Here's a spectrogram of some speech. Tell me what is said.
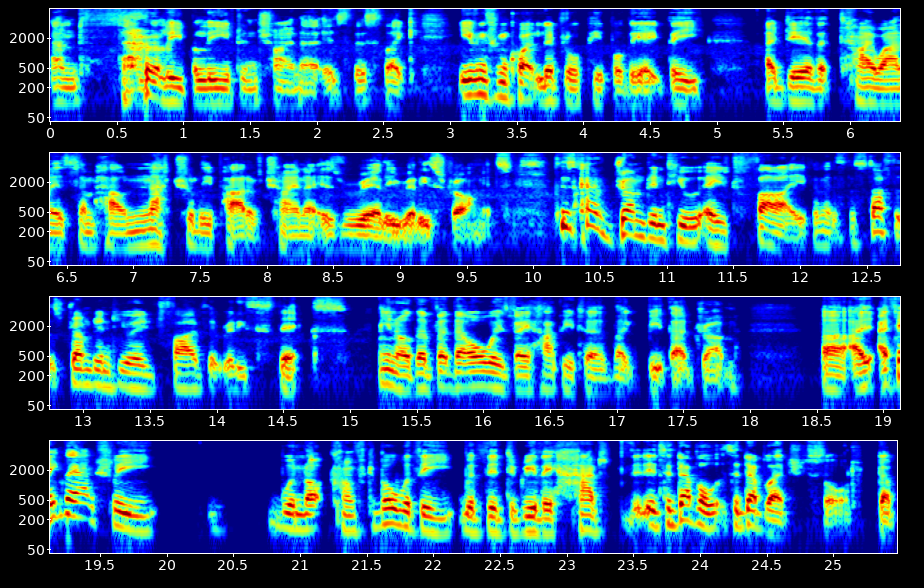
and thoroughly believed in China is this, like, even from quite liberal people, the the idea that Taiwan is somehow naturally part of China is really, really strong. It's because it's kind of drummed into you aged five, and it's the stuff that's drummed into you aged five that really sticks. You know, they're, they're always very happy to like beat that drum. Uh, I, I think they actually were not comfortable with the with the degree they had. It's a double it's a double edged sword. Um,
